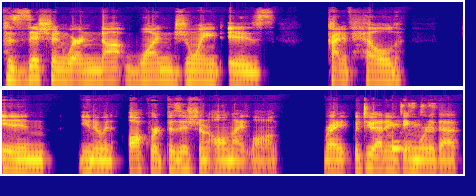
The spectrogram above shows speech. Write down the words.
position where not one joint is kind of held in, you know, an awkward position all night long, right? Would you add anything more to that?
